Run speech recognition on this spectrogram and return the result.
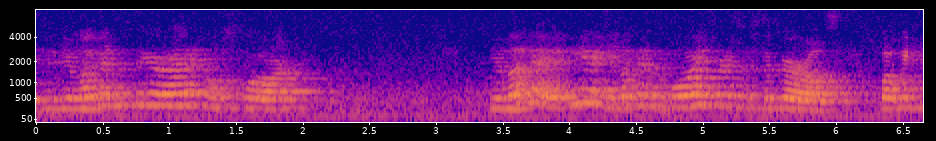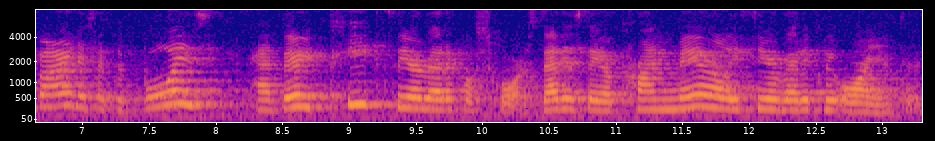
is if you look at the theoretical score, you look at it here, you look at the boys versus the girls, what we find is that the boys have very peak theoretical scores. That is, they are primarily theoretically oriented.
